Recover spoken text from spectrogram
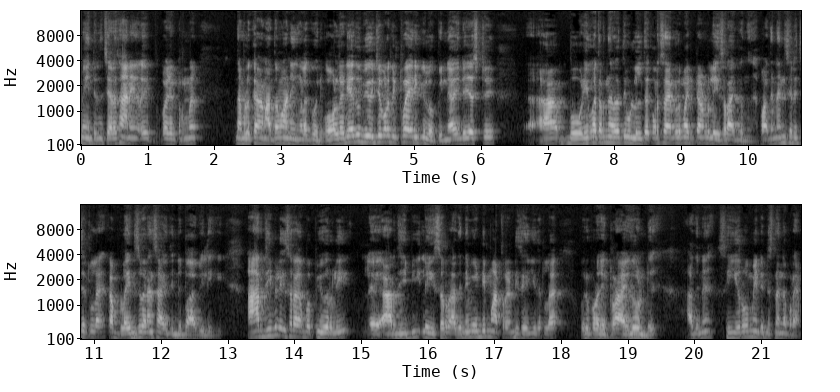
മെയിന്റനൻസ് ചില സാധനങ്ങൾ പ്രൊജക്ടറിന് നമ്മൾ കാണാത്ത മണികളൊക്കെ വരും ഓൾറെഡി അത് ഉപയോഗിച്ച പ്രൊജക്ടർ ആയിരിക്കുമല്ലോ. പിന്നെ അതിന്റെ ജസ്റ്റ് ആ ബോഡി മാത്രം നിറത്തി ഉള്ളിലത്തെ കുറച്ച് സാധനങ്ങൾ മാറ്റിയിട്ടാണല്ലോ ലേസർ ആക്കുന്നത്. അപ്പോൾ അതിനനുസരിച്ചിട്ടുള്ള കംപ്ലൈൻസ് വരാൻ സാധ്യതയുണ്ട് ഭാവിയിലേക്ക്. ആർ ജി ബി ലേസർ ആകുമ്പോൾ purely R G B laser അതിന് വേണ്ടി മാത്രം ഡിസൈൻ ചെയ്തിട്ടുള്ള ഒരു പ്രൊജക്ടർ ആയതുകൊണ്ട് അതിന് സീറോ മെയിന്റനൻസ് തന്നെ പറയാം.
